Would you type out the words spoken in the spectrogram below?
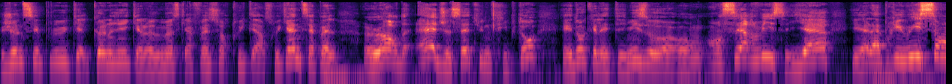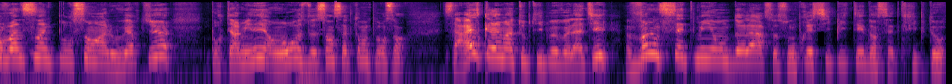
je ne sais plus quelle connerie qu'Elon Musk a fait sur Twitter ce week-end, qui s'appelle Lord Edge. C'est une crypto et donc elle a été mise en, en service hier et elle a pris 825% à l'ouverture pour terminer en hausse de 170%. Ça reste quand même un tout petit peu volatile. 27 millions de dollars se sont précipités dans cette crypto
